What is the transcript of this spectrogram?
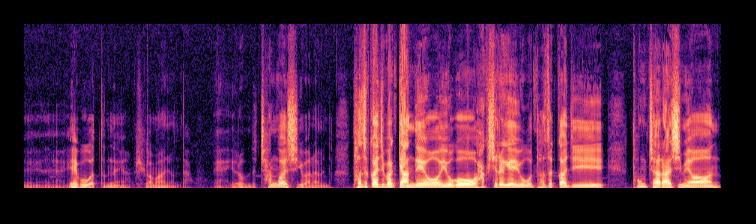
예, 예보가 떴네요. 비가 많이 온다고. 예, 여러분들 참고하시기 바랍니다. 다섯 가지밖에 안 돼요. 요거 확실하게 요거 다섯 가지 통찰하시면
